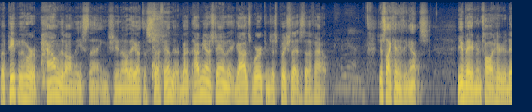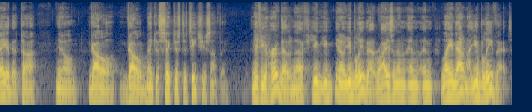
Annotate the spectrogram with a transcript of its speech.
But people who are pounded on these things, you know, they got the stuff in there. But how many understand that God's word can just push that stuff out? Amen. Just like anything else. You may have been taught here today that, uh, you know, God will, God will make you sick just to teach you something. And if you heard that enough, you, you, you know, you believe that. Rising and, and, and laying down at night, you believe that.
